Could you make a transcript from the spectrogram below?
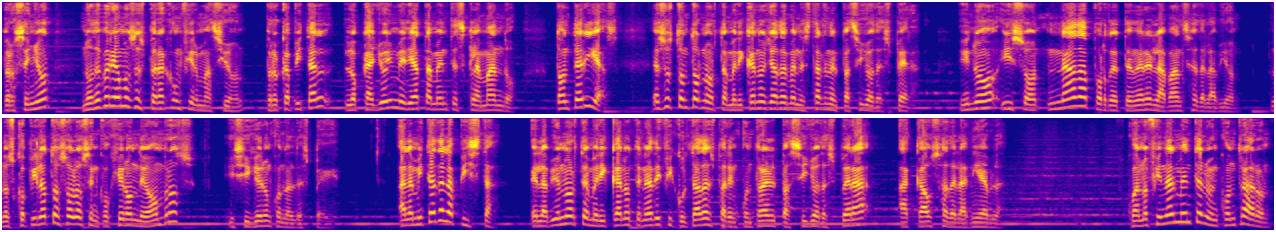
Pero señor, ¿No deberíamos esperar confirmación? Pero el capitán lo cayó inmediatamente exclamando, tonterías, esos tontos norteamericanos ya deben estar en el pasillo de espera. Y no hizo nada por detener el avance del avión. Los copilotos solo se encogieron de hombros y siguieron con el despegue. A la mitad de la pista, el avión norteamericano tenía dificultades para encontrar el pasillo de espera a causa de la niebla. Cuando finalmente lo encontraron,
